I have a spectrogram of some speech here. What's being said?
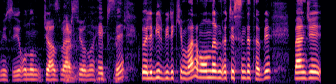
müziği, onun caz versiyonu hepsi. Böyle bir birikim var ama onların ötesinde tabii bence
